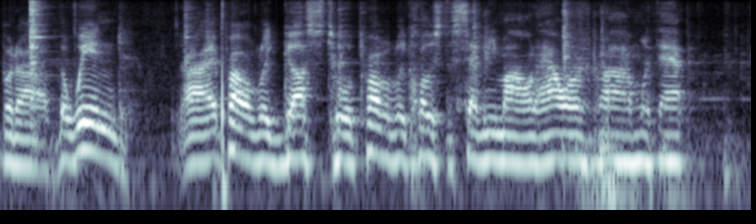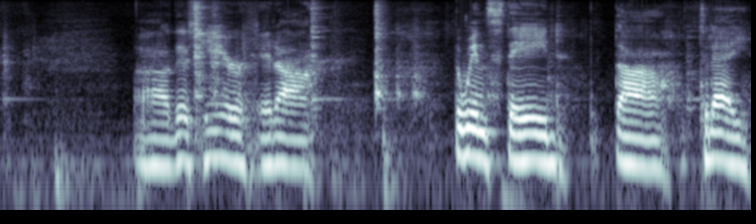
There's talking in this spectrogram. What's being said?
But uh, the wind, uh, it probably gusts to probably close to 70 mile an hour um, with that. Uh, this here, it uh, the wind stayed uh, today,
